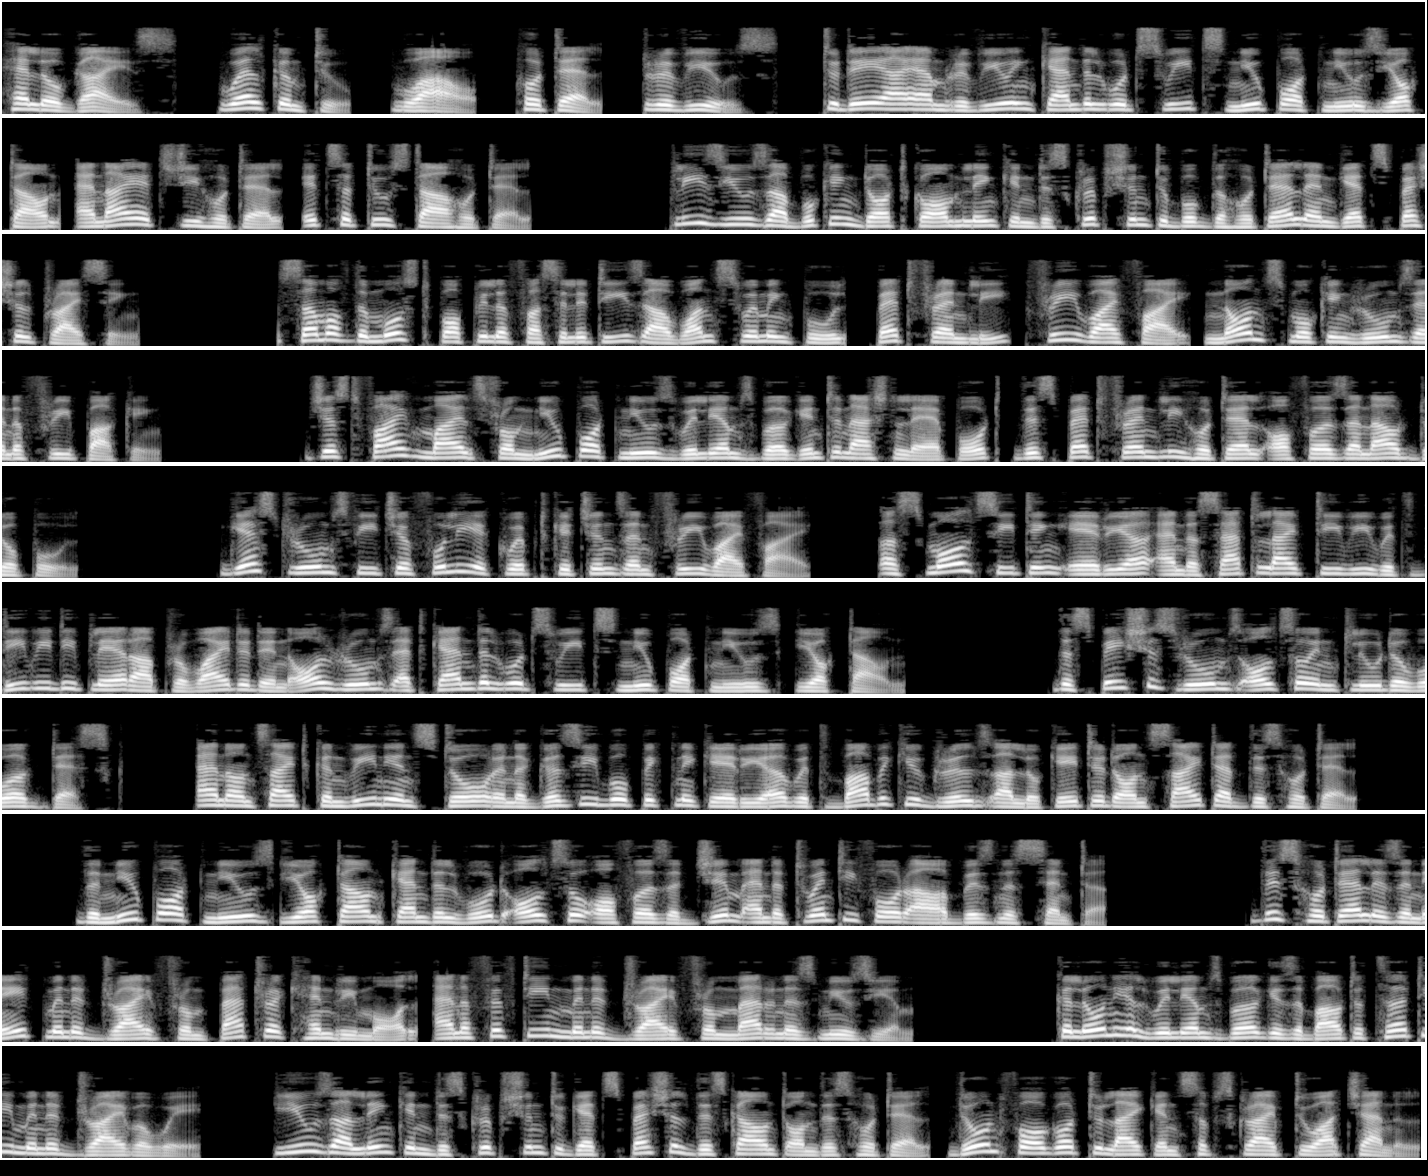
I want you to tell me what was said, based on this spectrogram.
Hello guys. Welcome to Wow Hotel Reviews. Today I am reviewing Candlewood Suites Newport News Yorktown, an IHG hotel. It's a 2-star hotel. Please use our booking.com link in description to book the hotel and get special pricing. Some of the most popular facilities are one swimming pool, pet friendly, free Wi-Fi, non-smoking rooms and a free parking. Just 5 miles from Newport News Williamsburg International Airport, this pet-friendly hotel offers an outdoor pool. Guest rooms feature fully equipped kitchens and free Wi-Fi. A small seating area and a satellite TV with DVD player are provided in all rooms at Candlewood Suites Newport News, Yorktown. The spacious rooms also include a work desk. An on-site convenience store and a gazebo picnic area with barbecue grills are located on site at this hotel. The Newport News Yorktown Candlewood also offers a gym and a 24-hour business center. This hotel is an 8-minute drive from Patrick Henry Mall, and a 15-minute drive from Mariners Museum. Colonial Williamsburg is about a 30-minute drive away. Use our link in description to get special discount on this hotel. Don't forget to like and subscribe to our channel.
